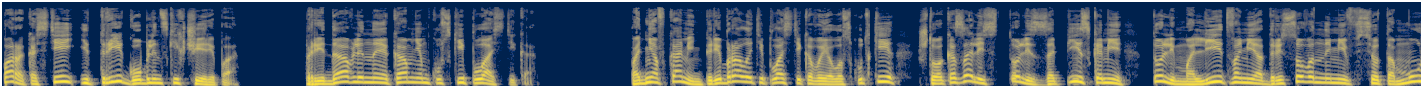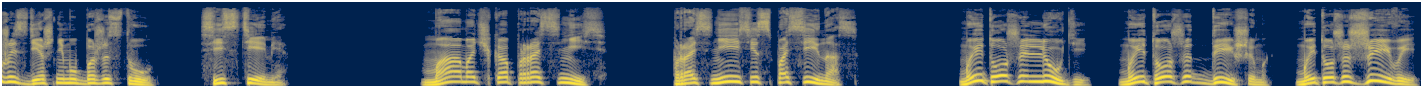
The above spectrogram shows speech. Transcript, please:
пара костей и три гоблинских черепа. Придавленные камнем куски пластика. Подняв камень, перебрал эти пластиковые лоскутки, что оказались то ли записками, то ли молитвами, адресованными все тому же здешнему божеству – системе. «Мамочка, проснись! Проснись и спаси нас! Мы тоже люди, мы тоже дышим, мы тоже живы.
